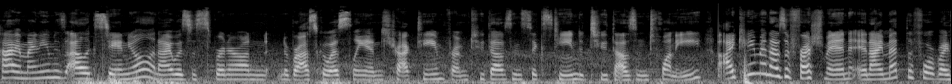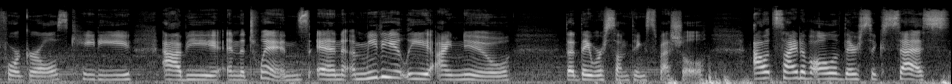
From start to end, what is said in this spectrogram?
Hi, my name is Alex Daniel, and I was a sprinter on Nebraska Wesleyan's track team from 2016 to 2020. I came in as a freshman and I met the 4x4 girls, Katie, Abby, and the twins, and immediately I knew that they were something special. Outside of all of their success,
